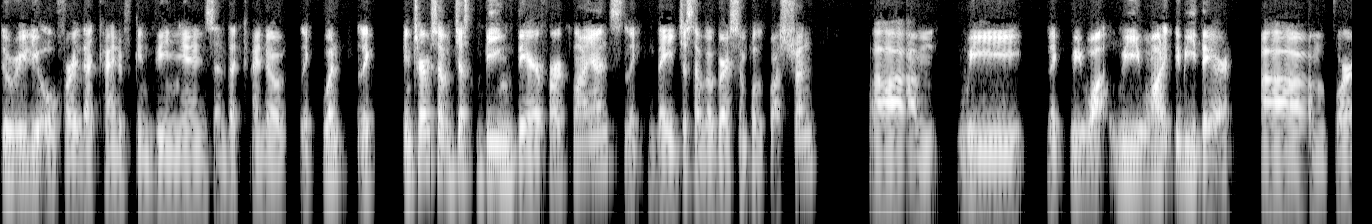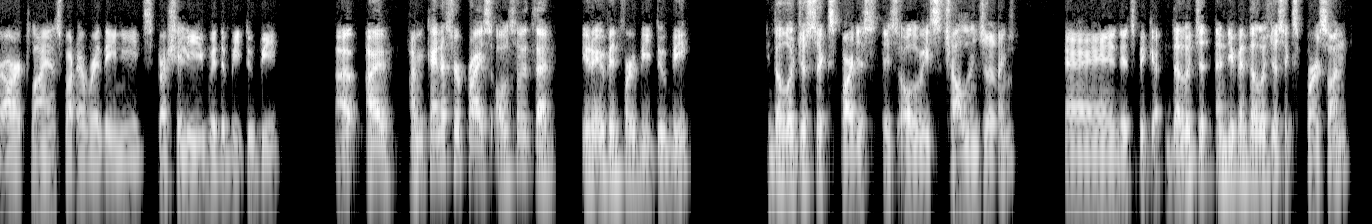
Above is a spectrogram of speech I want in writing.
to really offer that kind of convenience and that kind of like when like in terms of just being there for our clients like they just have a very simple question. Um we like we want we wanted to be there um for our clients whatever they need especially with the b2b I, I I'm kind of surprised also that you know even for B two B, the logistics part is is always challenging, and it's because the logis and even the logistics person,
